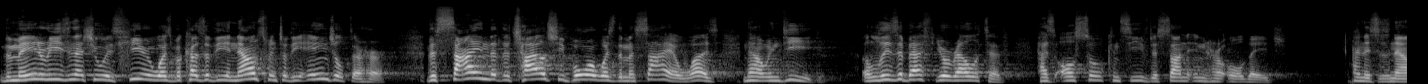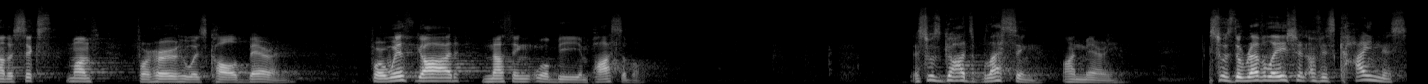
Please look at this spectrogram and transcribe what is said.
The main reason that she was here was because of the announcement of the angel to her. The sign that the child she bore was the Messiah was now indeed, Elizabeth, your relative, has also conceived a son in her old age. And this is now the sixth month for her who was called barren. For with God, nothing will be impossible. This was God's blessing on Mary. This was the revelation of his kindness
